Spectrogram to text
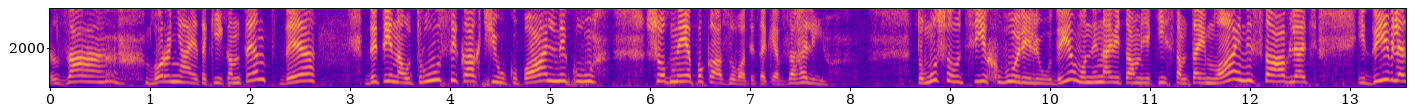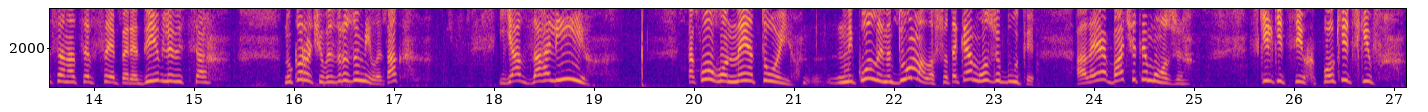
забороняє такий контент, де дитина у трусиках чи у купальнику, щоб не показувати таке взагалі. Тому що ці хворі люди, вони навіть там якісь там таймлайни ставлять і дивляться на це все, передивлюються. Ну, коротше, ви зрозуміли, так? Я взагалі такого не той ніколи не думала, що таке може бути. Але бачите, може. Скільки цих покидьків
